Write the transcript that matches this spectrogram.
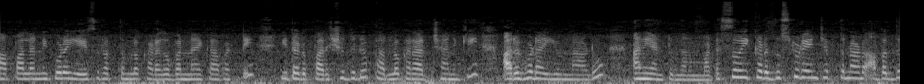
పాపాలన్నీ కూడా యేసు రక్తంలో కడగబడినాయి కాబట్టి ఇతడు పరిశుద్ధుడు పరలోక రాజ్యానికి అర్హుడై ఉన్నాడు అని అంటుందన్నమాట. సో ఇక్కడ దుష్టుడు ఏం చెప్తున్నాడు? అబద్ధ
